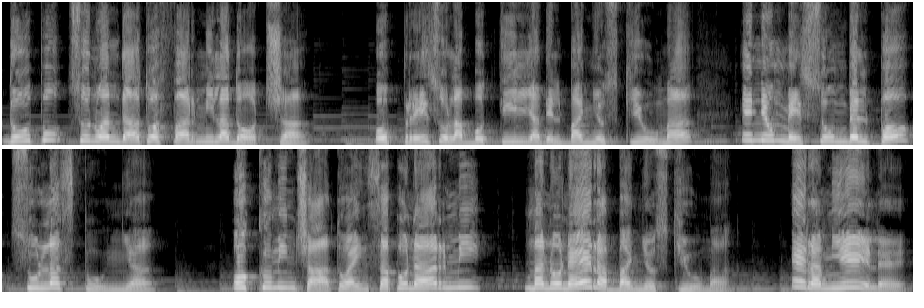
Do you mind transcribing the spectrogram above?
dopo sono andato a farmi la doccia. Ho preso la bottiglia del bagno schiuma e ne ho messo un bel po' sulla spugna. Ho cominciato a insaponarmi, ma non era bagno schiuma, era miele.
